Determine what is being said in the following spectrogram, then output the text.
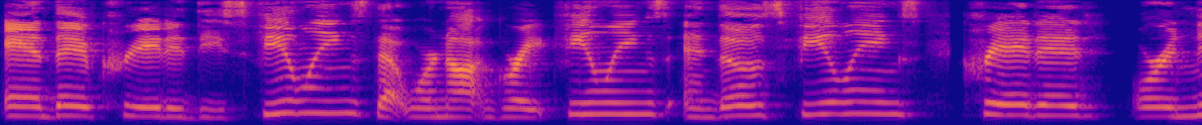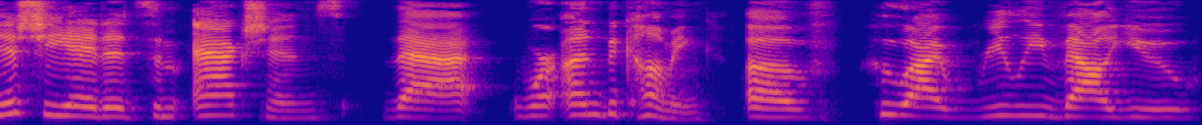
and they have created these feelings that were not great feelings. And those feelings created or initiated some actions that were unbecoming of who I really value,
